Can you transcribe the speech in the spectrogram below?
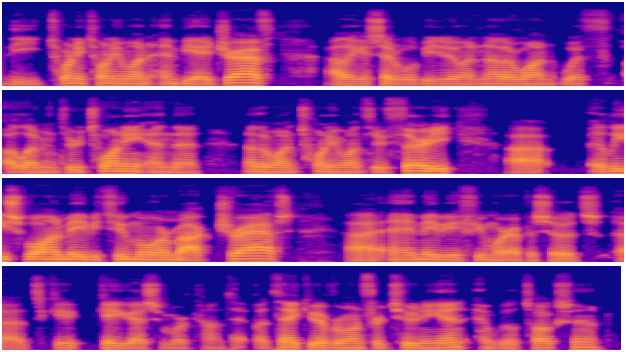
the 2021 NBA draft. Uh, like I said, we'll be doing another one with 11 through 20 and then another one 21 through 30. Uh, at least one, maybe two more mock drafts. Uh, and maybe a few more episodes uh, to get, get you guys some more content. But thank you everyone for tuning in, and we'll talk soon.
